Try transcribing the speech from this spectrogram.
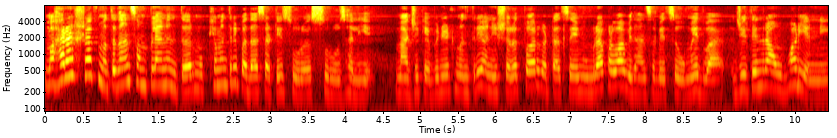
महाराष्ट्रात मतदान संपल्यानंतर मुख्यमंत्री पदासाठी चुरस सुरू झाली आहे माजी कॅबिनेट मंत्री आणि शरद पवार गटाचे मुंब्रा कळवा विधानसभेचे उमेदवार जितेंद्र आव्हाड यांनी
